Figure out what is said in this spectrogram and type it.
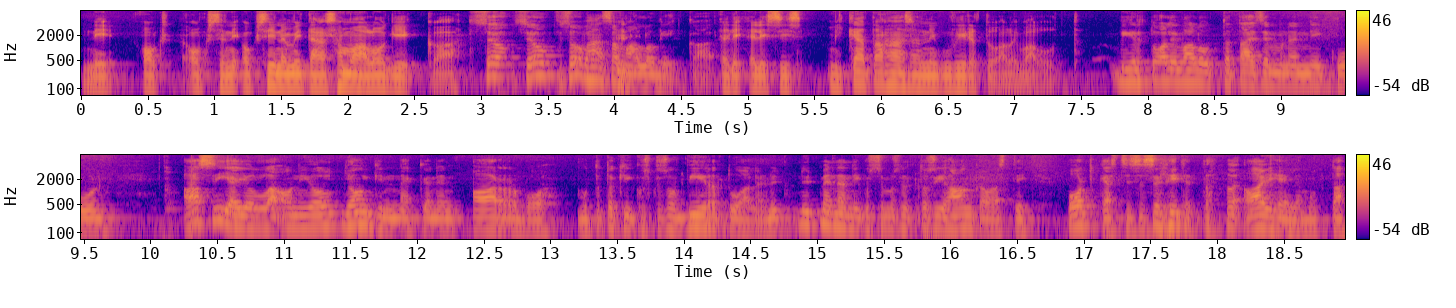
Niin onko, onko, se, onko siinä mitään samaa logiikkaa? Se on, se on, se on vähän samaa logiikkaa. Eli, eli siis mikä tahansa niin kuin virtuaalivaluutta. virtuaalivaluutta tai semmoinen niin kuin asia, jolla on jo, jonkinnäköinen arvo, mutta toki koska se on virtuaalinen. Nyt, nyt mennään niin semmoiselle tosi hankalasti podcastissa selitettävälle aiheelle, mutta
